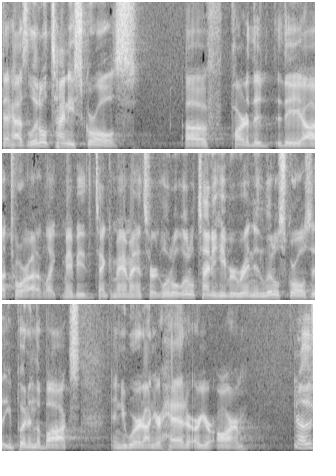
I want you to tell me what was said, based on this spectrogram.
that has little tiny scrolls of part of the, the uh, Torah, like maybe the Ten Commandments or little, little tiny Hebrew written in little scrolls that you put in the box and you wear it on your head or your arm. You know,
